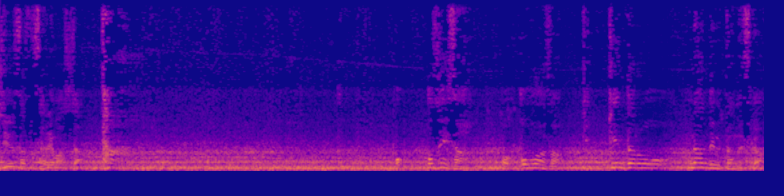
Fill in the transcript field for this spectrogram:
銃殺されました。おおじいさんおおばあさん金太郎なんで撃ったんですか？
